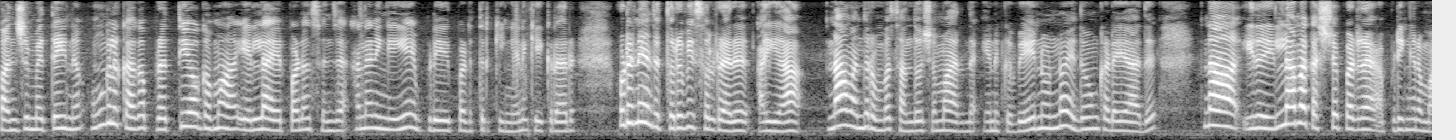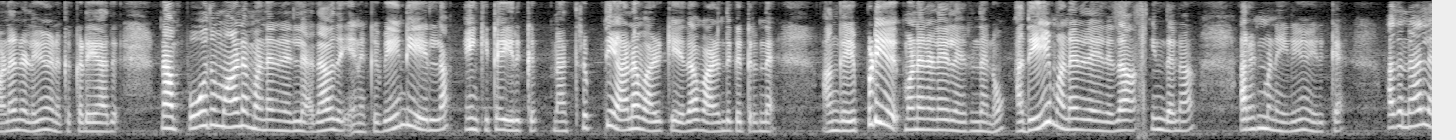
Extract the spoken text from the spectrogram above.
பஞ்சு மெத்தைன்னு உங்களுக்காக பிரத்யோகமாக எல்லா ஏற்பாடும் செஞ்சேன். ஆனால் நீங்கள் ஏன் இப்படி படுத்திருக்கீங்கன்னு கேட்குறாரு உடனே அந்த துறவி சொல்கிறாரு ஐயா நான் வந்து ரொம்ப சந்தோஷமாக இருந்தேன். எனக்கு வேணும்னு எதுவும் கிடையாது. நான் இது இல்லாமல் கஷ்டப்படுறேன் அப்படிங்கிற மனநிலையும் எனக்கு கிடையாது. நான் போதுமான மனநிலை அதாவது எனக்கு வேண்டிய எல்லாம் என்கிட்ட இருக்குது நான் திருப்தியான வாழ்க்கையை தான் வாழ்ந்துக்கிட்டு இருந்தேன். அங்கே எப்படி மனநிலையில் இருந்தேனோ அதே மனநிலையில் தான் இந்த நான் அரண்மனையிலையும் இருக்கேன். அதனால்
